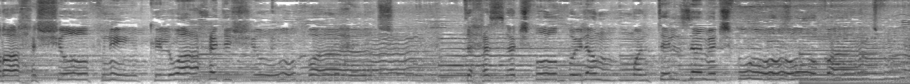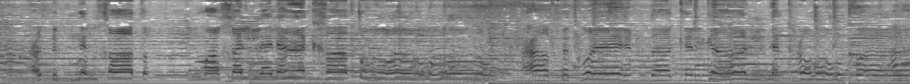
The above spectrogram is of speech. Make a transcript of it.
راح تشوفني بكل واحد تشوفه. تحسها جفوفي لما تلزم جفوفه عذبني الخاطر ما خلى لك خطوه عافك وين ذاك القلب عوفه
